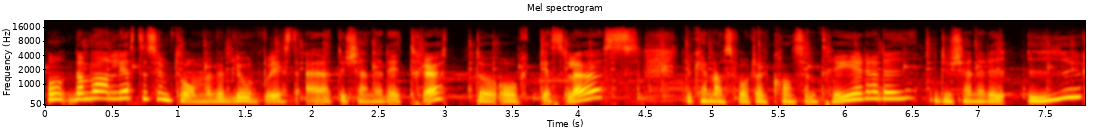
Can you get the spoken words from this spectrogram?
Och de vanligaste symptomen vid blodbrist är att du känner dig trött och orkeslös. Du kan ha svårt att koncentrera dig. Du känner dig yr.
